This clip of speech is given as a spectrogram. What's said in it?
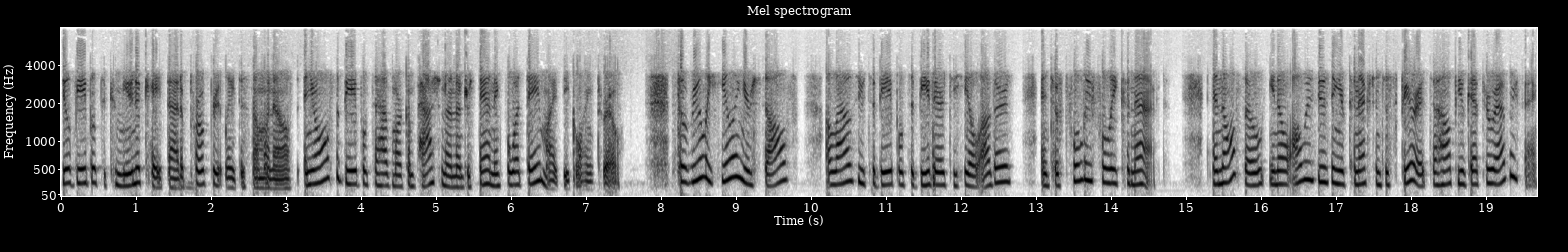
you'll be able to communicate that appropriately to someone else. And you'll also be able to have more compassion and understanding for what they might be going through. So really healing yourself allows you to be able to be there to heal others and to fully, fully connect. And also, you know, always using your connection to spirit to help you get through everything.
